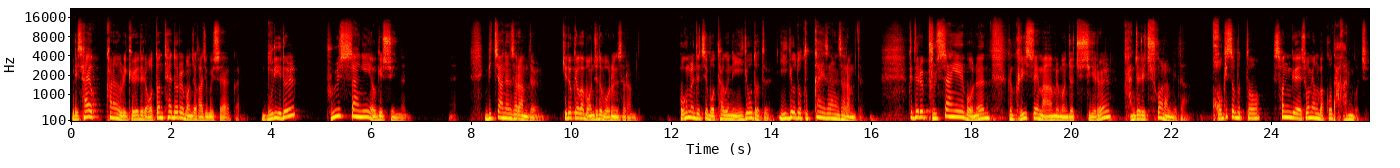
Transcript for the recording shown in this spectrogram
우리 사역하는 우리 교회들이 어떤 태도를 먼저 가지고 있어야 할까요? 무리를 불쌍히 여길 수 있는 네. 믿지 않는 사람들, 기독교가 뭔지도 모르는 사람들, 복음을 듣지 못하고 있는 이교도들, 이교도 국가에 사는 사람들, 그들을 불쌍히 보는 그 그리스도의 마음을 먼저 주시기를 간절히 축원합니다. 거기서부터 선교에 소명받고 나가는 거죠.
